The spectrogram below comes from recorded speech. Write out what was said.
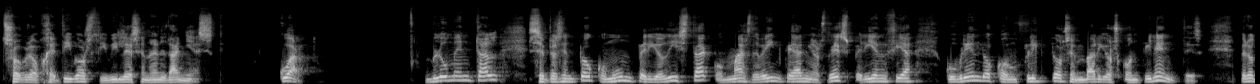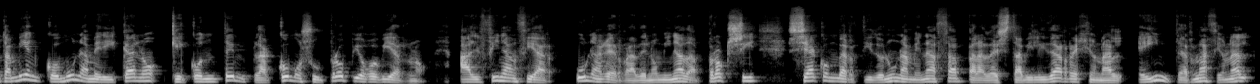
sobre objetivos civiles en el Donetsk. Cuarto, Blumenthal se presentó como un periodista con más de 20 años de experiencia cubriendo conflictos en varios continentes, pero también como un americano que contempla cómo su propio gobierno, al financiar una guerra denominada proxy, se ha convertido en una amenaza para la estabilidad regional e internacional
